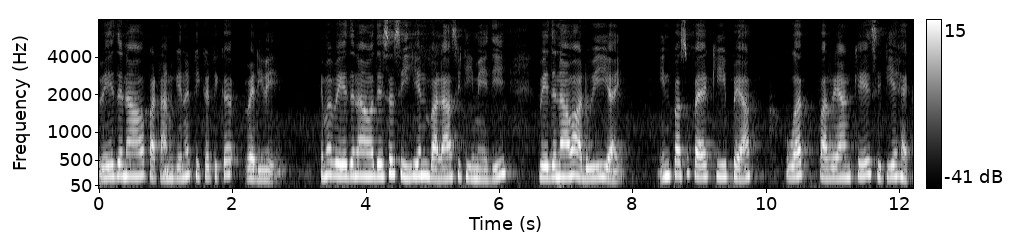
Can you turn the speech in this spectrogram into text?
වේදනාව පටන්ගෙන ටික ටික වැඩි වේ. එම වේදනාව දෙස සිහියෙන් බලා සිටීමේදී වේදනාව අඩු වී යයි. ඉන්පසු පැය කීපයක් උවත් පර්යංකේ සිටිය හැක.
